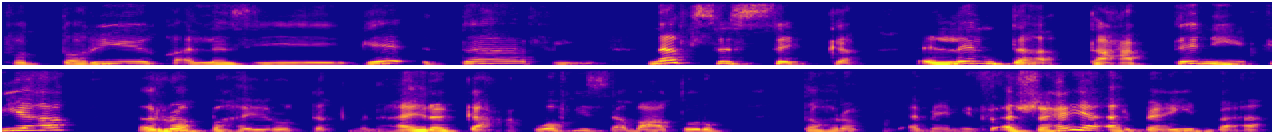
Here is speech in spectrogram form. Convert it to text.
في الطريق الذي جئت فيه. نفس السكة اللي أنت تعبتني فيها الرب هيردك منها هيرجعك. وفي سبع طرق تهرب أمامي. في أشعياء 40 بقى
